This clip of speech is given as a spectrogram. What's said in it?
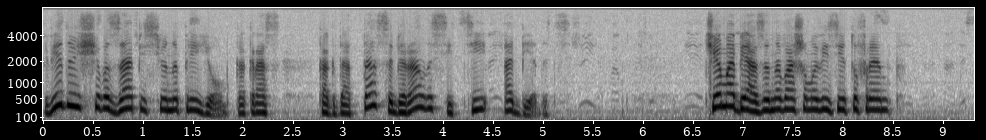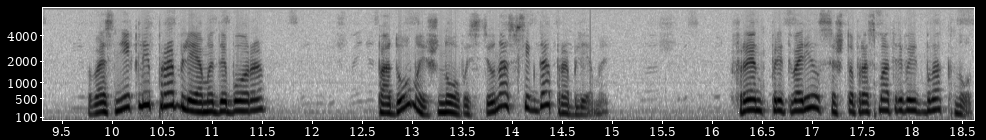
ведущего записью на прием, как раз когда та собиралась идти обедать. «Чем обязана вашему визиту, Фрэнк?» «Возникли проблемы, Дебора». «Подумаешь, новости, у нас всегда проблемы». Фрэнк притворился, что просматривает блокнот.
